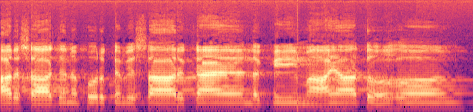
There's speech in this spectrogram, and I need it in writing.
ਹਰ ਸਾਜਨ ਪੁਰਖ ਵਿਸਾਰ ਕੈ, ਲੱਗੀ ਮਾਇਆ ਤੋਹ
